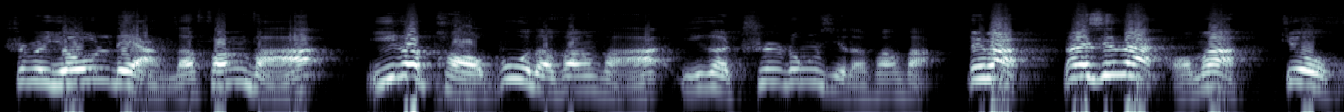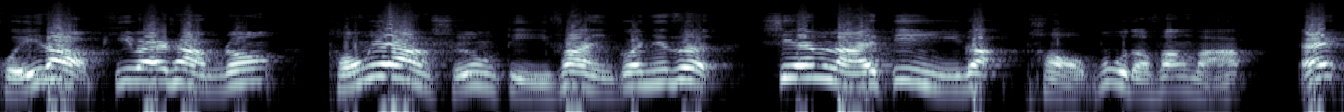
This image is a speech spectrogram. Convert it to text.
是不是有两个方法？一个跑步的方法，一个吃东西的方法，对吧？那现在我们啊就回到 Pycharm 中，同样使用 define 关键字，先来定一个跑步的方法。哎，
